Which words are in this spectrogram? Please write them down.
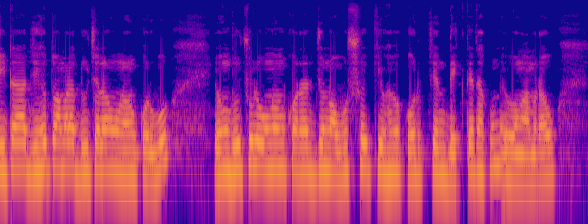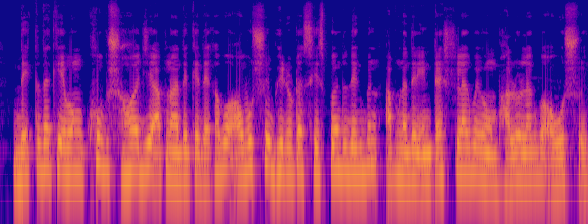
এইটা যেহেতু আমরা দু চুলা উনান করব, এবং দু চুলা উনান করার জন্য অবশ্যই কীভাবে করছেন দেখতে থাকুন, এবং আমরাও দেখতে থাকি এবং খুব সহজে আপনাদেরকে দেখাবো। অবশ্যই ভিডিওটা শেষ পর্যন্ত দেখবেন, আপনাদের ইন্টারেস্ট লাগবে এবং ভালো লাগবে অবশ্যই।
